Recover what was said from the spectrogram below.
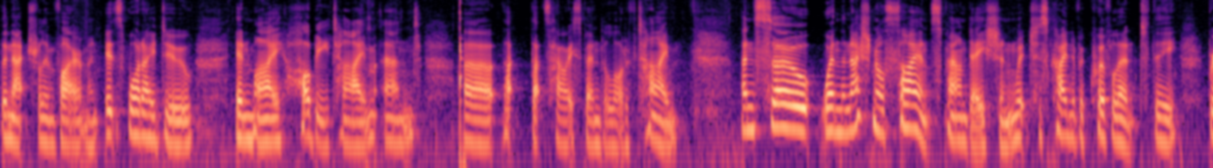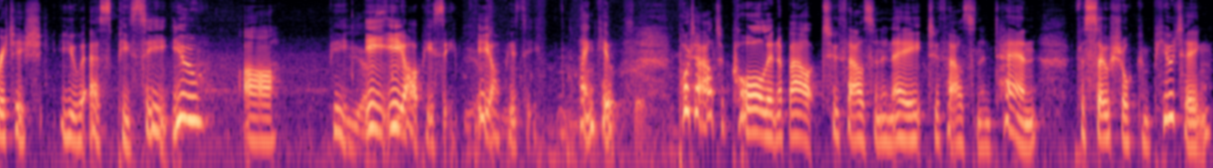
the natural environment. It's what I do in my hobby time, and uh, that, that's how I spend a lot of time. And so when the National Science Foundation, which is kind of equivalent to the British USPC, UR E- ERPC, ERPC, thank you, put out a call in about 2008, 2010 for social computing,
